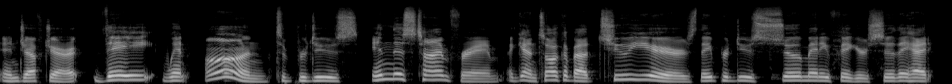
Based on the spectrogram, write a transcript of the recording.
and Jeff Jarrett. They went on to produce in this time frame. Again, talk about 2 years. They produced so many figures. So they had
